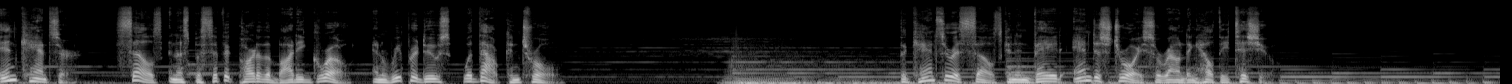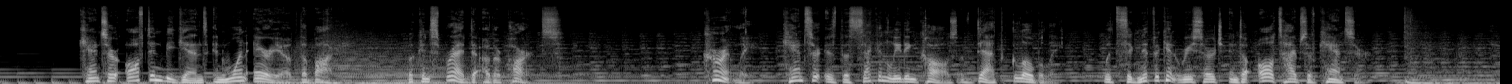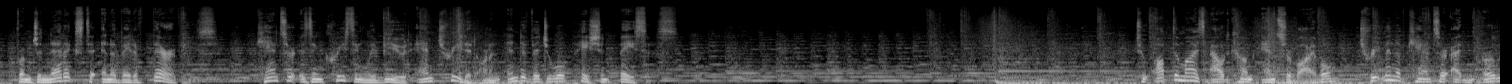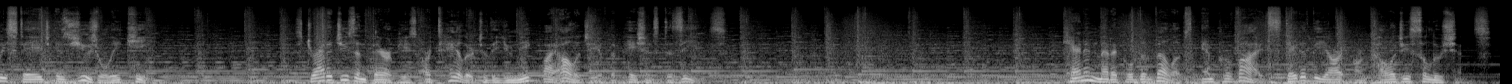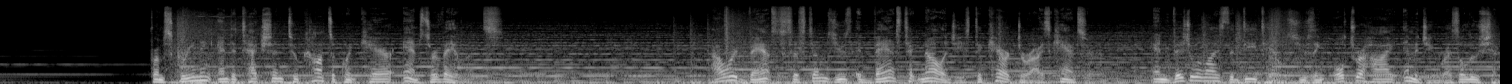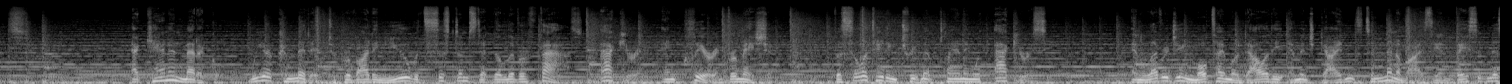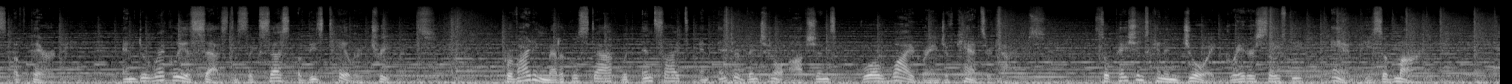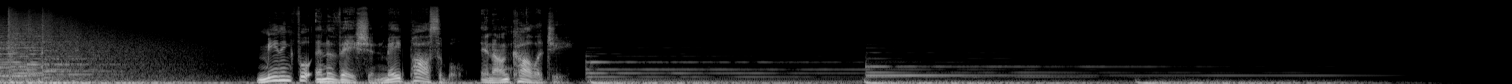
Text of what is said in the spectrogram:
In cancer, cells in a specific part of the body grow and reproduce without control. The cancerous cells can invade and destroy surrounding healthy tissue. Cancer often begins in one area of the body, but can spread to other parts. Currently, cancer is the second leading cause of death globally, with significant research into all types of cancer. From genetics to innovative therapies, cancer is increasingly viewed and treated on an individual patient basis. To optimize outcome and survival, treatment of cancer at an early stage is usually key. Strategies and therapies are tailored to the unique biology of the patient's disease. Canon Medical develops and provides state-of-the-art oncology solutions. From screening and detection to consequent care and surveillance. Our advanced systems use advanced technologies to characterize cancer and visualize the details using ultra-high imaging resolutions. At Canon Medical, we are committed to providing you with systems that deliver fast, accurate, and clear information, facilitating treatment planning with accuracy, and leveraging multimodality image guidance to minimize the invasiveness of therapy and directly assess the success of these tailored treatments, providing medical staff with insights and interventional options for a wide range of cancer types so patients can enjoy greater safety and peace of mind. Meaningful innovation made possible in oncology.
